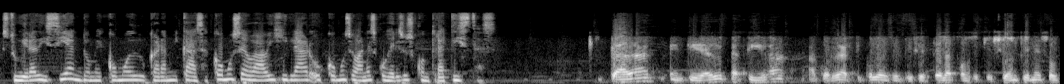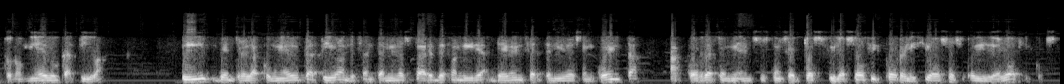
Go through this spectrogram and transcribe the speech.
estuviera diciéndome cómo educar a mi casa, cómo se va a vigilar o cómo se van a escoger esos contratistas. Cada entidad educativa, acorde al artículo 67 de la Constitución, tiene su autonomía educativa y dentro de la comunidad educativa, donde están también los padres de familia, deben ser tenidos en cuenta, acorde también sus conceptos filosóficos, religiosos o ideológicos.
